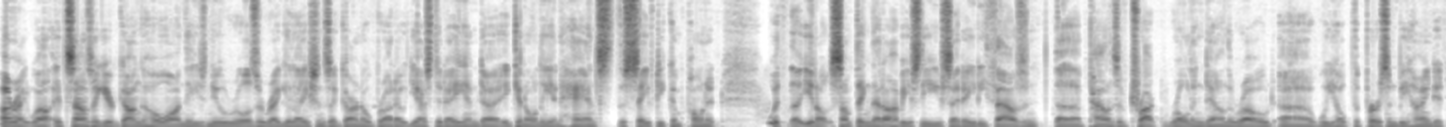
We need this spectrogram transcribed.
All right. Well, it sounds like you're gung ho on these new rules or regulations that Garneau brought out yesterday, and uh, it can only enhance the safety component with uh, you know something that obviously you said 80,000 uh, pounds of truck rolling down the road. Uh, we hope the person behind it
